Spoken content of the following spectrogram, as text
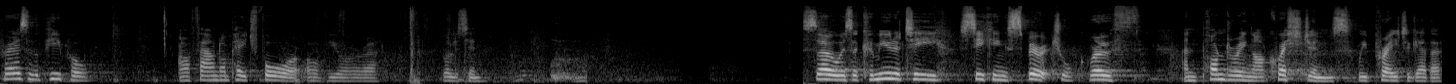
Prayers of the people are found on page four of your uh, bulletin. So, as a community seeking spiritual growth and pondering our questions, we pray together.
